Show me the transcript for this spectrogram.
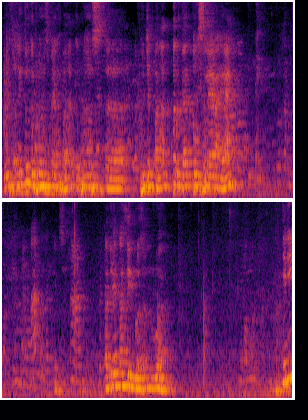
blush on itu gak perlu harus merah banget, gak perlu harus uh, pucat banget, tergantung selera ya. Tadi yang kasih blush on duluan. Jadi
